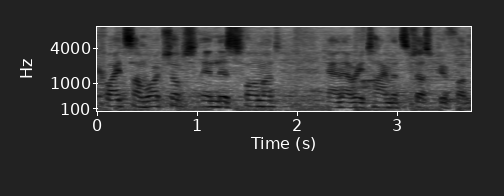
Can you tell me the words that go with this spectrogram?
quite some workshops in this format, and every time it's just pure fun.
